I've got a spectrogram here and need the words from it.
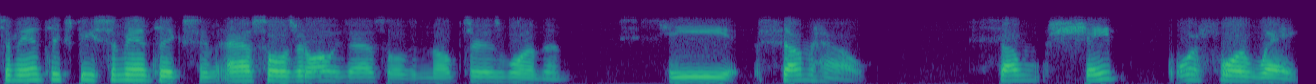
semantics be semantics, and assholes are always assholes, and Meltzer is one of them. He somehow, some shape or form way,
